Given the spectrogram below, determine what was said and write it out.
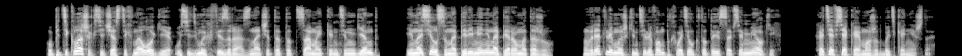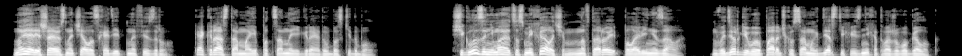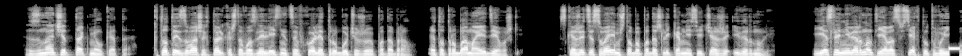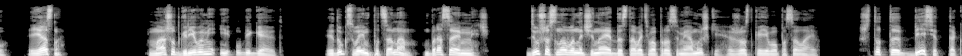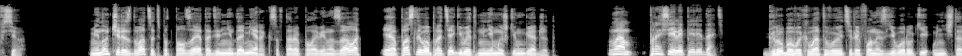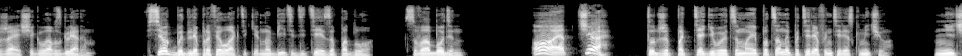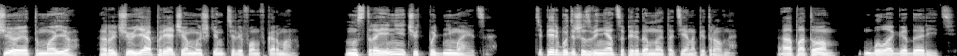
У пятиклашек сейчас технология, у седьмых физра, значит, этот самый контингент и носился на перемене на первом этажу. Вряд ли Мышкин телефон подхватил кто-то из совсем мелких, хотя всякое может быть, конечно. Но я решаю сначала сходить на физру. Как раз там мои пацаны играют в баскетбол. Щеглы занимаются с Михалычем на второй половине зала. Выдергиваю парочку самых дерзких из них, отвожу в уголок. Значит так, мелкота. Кто-то из ваших только что возле лестницы в холле трубу чужую подобрал. Это труба моей девушки. Скажите своим, чтобы подошли ко мне сейчас же и вернули. Если не вернут, я вас всех тут выебу. Ясно? Машут гривами и убегают. Иду к своим пацанам, бросаем мяч. Дюша снова начинает доставать вопросами о мышке, жестко его посылаю. Что-то бесит так все. Минут через двадцать подползает один недомерок со второй половины зала и опасливо протягивает мне мышкин гаджет. Вам просили передать». Грубо выхватываю телефон из его руки, уничтожая щегла взглядом. Все бы для профилактики, но бить детей западло. Свободен. «О, это чё?» Тут же подтягиваются мои пацаны, потеряв интерес к мячу. «Ничего, это мое!» Рычу я, пряча Мышкин телефон в карман. Настроение чуть поднимается. Теперь будешь извиняться передо мной, Татьяна Петровна. А потом благодарить.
